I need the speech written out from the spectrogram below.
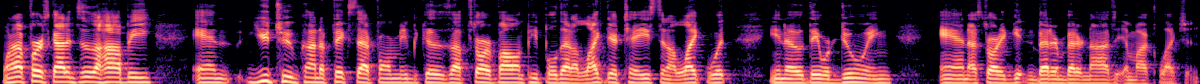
when I first got into the hobby. And YouTube kind of fixed that for me because I've started following people that I like their taste and I like what, you know, they were doing. And I started getting better and better knives in my collection.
